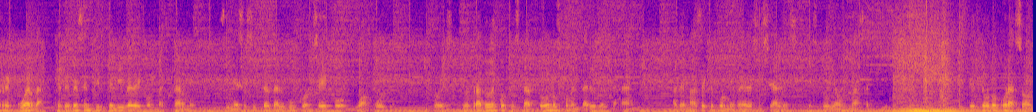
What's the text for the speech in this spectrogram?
Recuerda que debes sentirte libre de contactarme si necesitas de algún consejo o apoyo, pues yo trato de contestar todos los comentarios del canal, además de que por mis redes sociales estoy aún más activo. De todo corazón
